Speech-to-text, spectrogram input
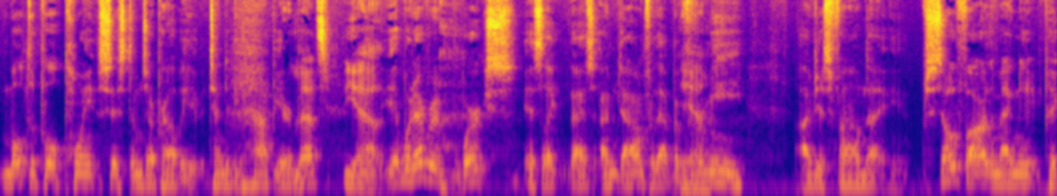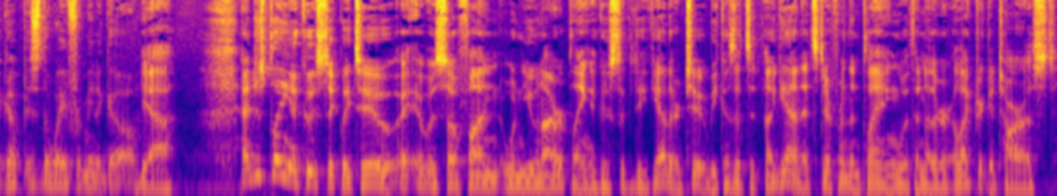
multiple point systems are probably tend to be happier but That's yeah. yeah, whatever works is like that's I'm down for that. But Yeah. for me, I've just found that so far the magnetic pickup is the way for me to go. Yeah. And just playing acoustically too, it was so fun when you and I were playing acoustically together too, because it's again, it's different than playing with another electric guitarist.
